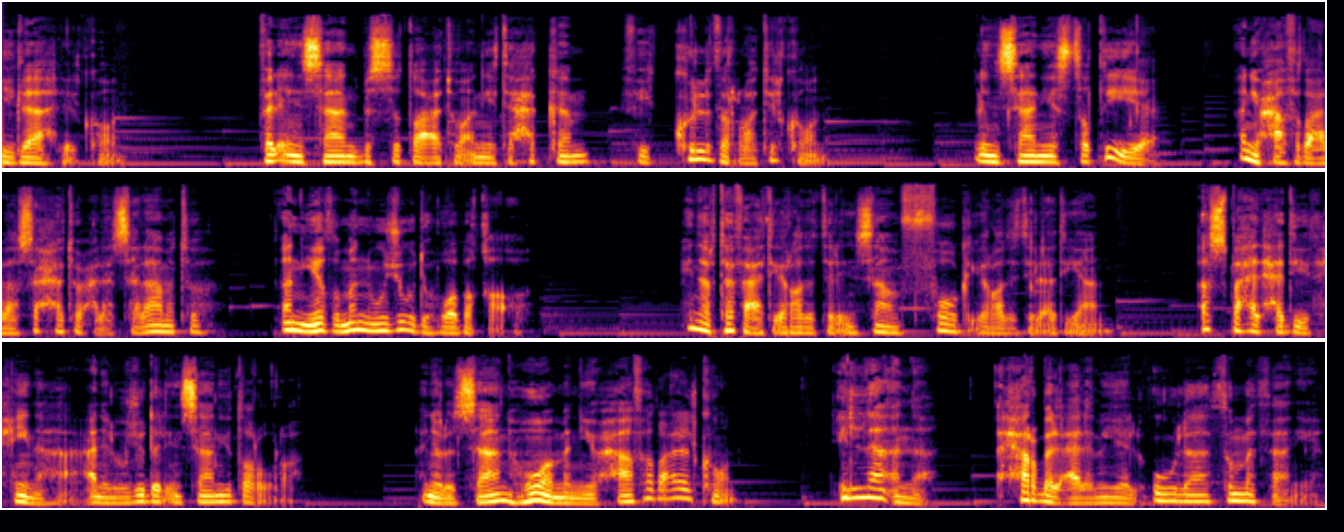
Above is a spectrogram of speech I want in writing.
إله للكون فالإنسان باستطاعته أن يتحكم في كل ذرات الكون. الإنسان يستطيع أن يحافظ على صحته على سلامته أن يضمن وجوده وبقائه. هنا ارتفعت إرادة الإنسان فوق إرادة الأديان. أصبح الحديث حينها عن الوجود الإنساني ضرورة أن الإنسان هو من يحافظ على الكون إلا أن الحرب العالمية الأولى ثم الثانية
